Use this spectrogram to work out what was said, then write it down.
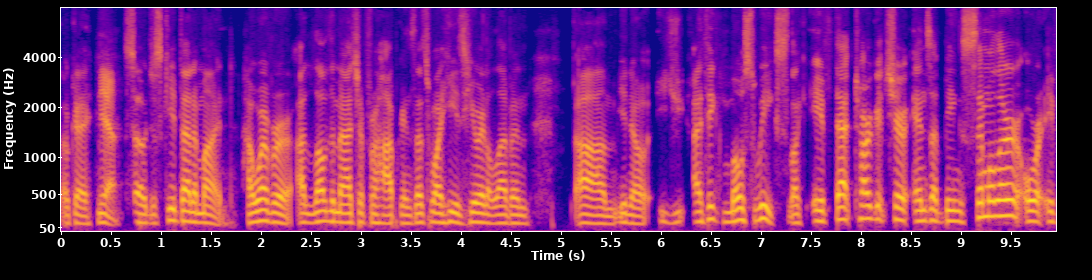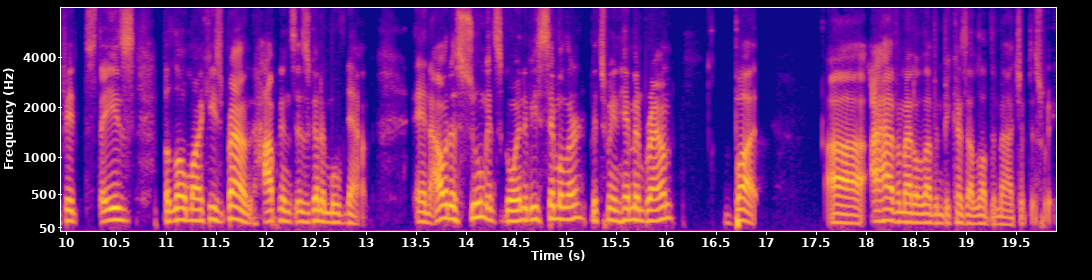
Okay. Yeah. So just keep that in mind. However, I love the matchup for Hopkins. That's why he's here at 11. Um, you know, you, I think most weeks, like if that target share ends up being similar or if it stays below Marquise Brown, Hopkins is going to move down. And I would assume it's going to be similar between him and Brown, but uh, I have him at 11 because I love the matchup this week.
